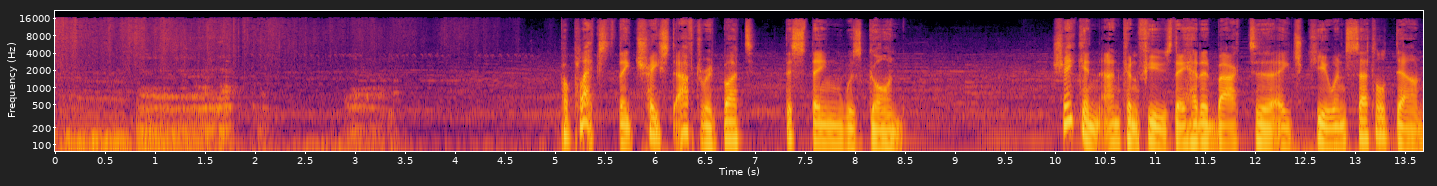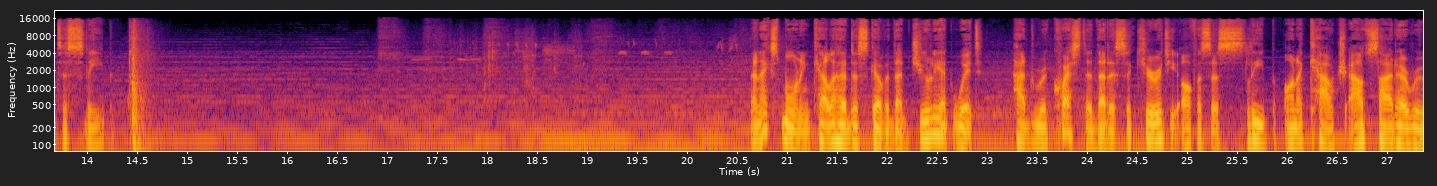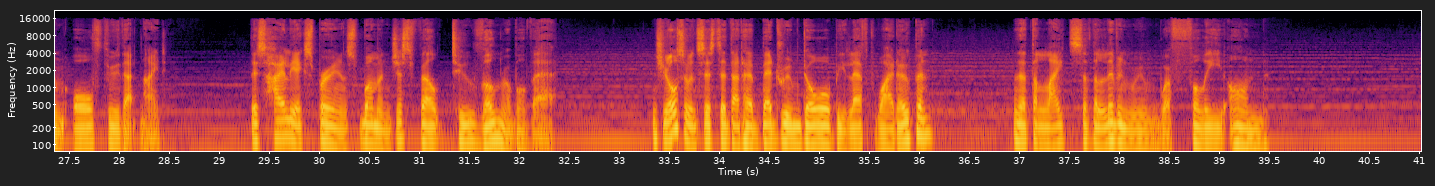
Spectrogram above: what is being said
Perplexed, they chased after it, but this thing was gone. Shaken and confused, they headed back to HQ and settled down to sleep. The next morning, Kelleher discovered that Juliet Witt had requested that a security officer sleep on a couch outside her room all through that night. This highly experienced woman just felt too vulnerable there. And she also insisted that her bedroom door be left wide open and that the lights of the living room were fully on.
